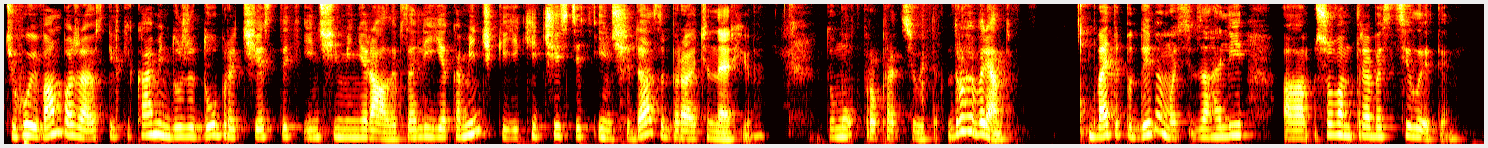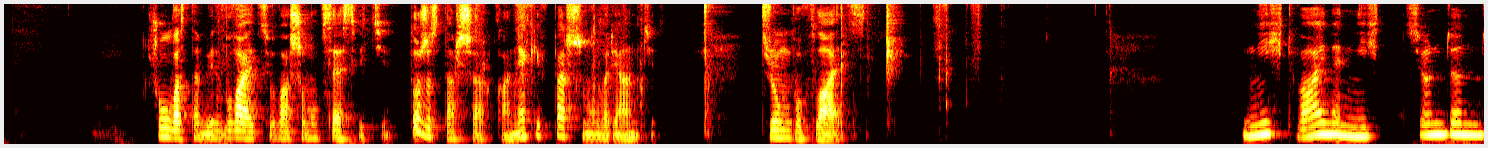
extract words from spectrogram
Чого і вам бажаю, оскільки камінь дуже добре чистить інші мінерали. Взагалі є камінчики, які чистять інші, да, забирають енергію. Тому пропрацюйте. Другий варіант. Давайте подивимось, взагалі, що вам треба зцілити. Що у вас там відбувається у вашому всесвіті? Тоже старший аркан, як і в першому варіанті. Trump of Lights. Nicht weinen, nicht zünden,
